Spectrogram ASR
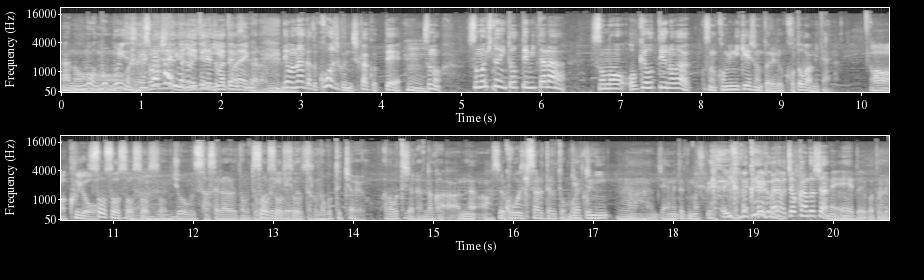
あのーもうもう無理ですね。その時点で言えてる言えてないから、う んでもなんか浩司君に近くって、うん。そのその人にとってみたらそのお経っていうのがそのコミュニケーション取れる言葉みたいなああ供養。そうそうそうそうそう。うん。成仏させられると思って悪そうそうそう。い例だったら登ってっちゃうよ。あ登ってっちゃうね。なんかあなあそう攻撃されてると思う。逆に、うん。あじゃあやめときます。けどまあでも直感としてはね、うん。A ということで、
